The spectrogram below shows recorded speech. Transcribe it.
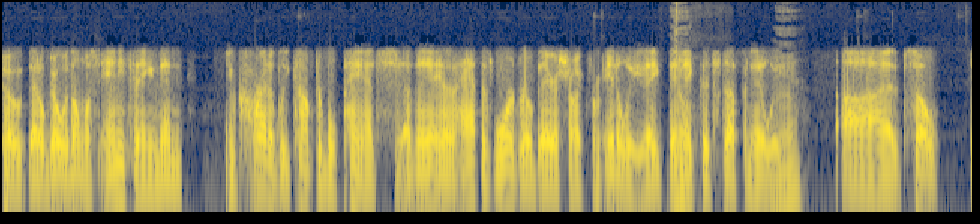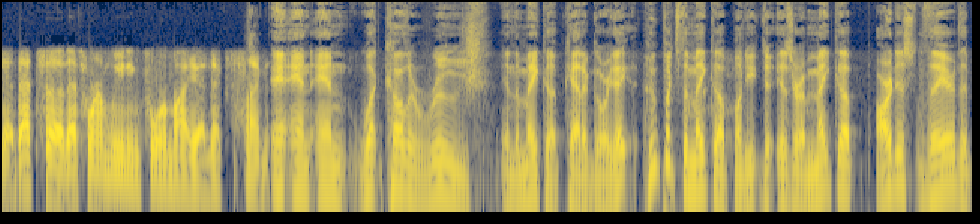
coat that'll go with almost anything, and then incredibly comfortable pants. Uh, they, uh, half his wardrobe there is from, like from Italy. They they Yeah. make good stuff in Italy. Yeah. Uh, so that's uh, that's where I'm leaning for my uh, next assignment. And, and and what color rouge in the makeup category? They, who puts the makeup on you? Is there a makeup artist there that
